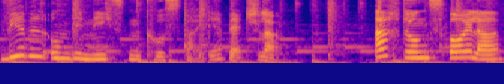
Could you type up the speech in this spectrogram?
Wirbel um den nächsten Kuss bei der Bachelor. Achtung, Spoiler!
